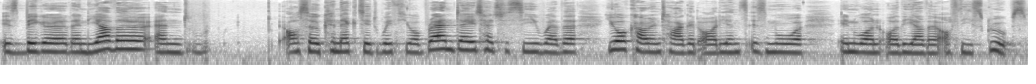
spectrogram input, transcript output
is bigger than the other and also connect it with your brand data to see whether your current target audience is more in one or the other of these groups.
